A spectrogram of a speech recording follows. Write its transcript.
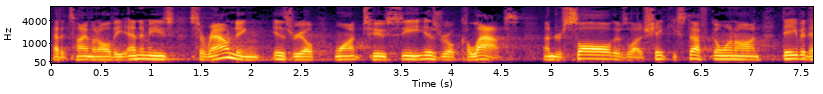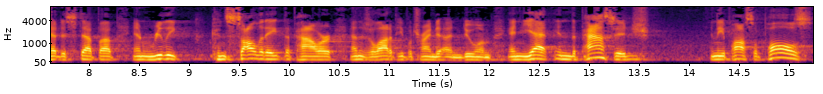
at a time when all the enemies surrounding Israel want to see Israel collapse. Under Saul, there's a lot of shaky stuff going on. David had to step up and really consolidate the power, and there's a lot of people trying to undo him. And yet, in the passage, in the apostle Paul's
